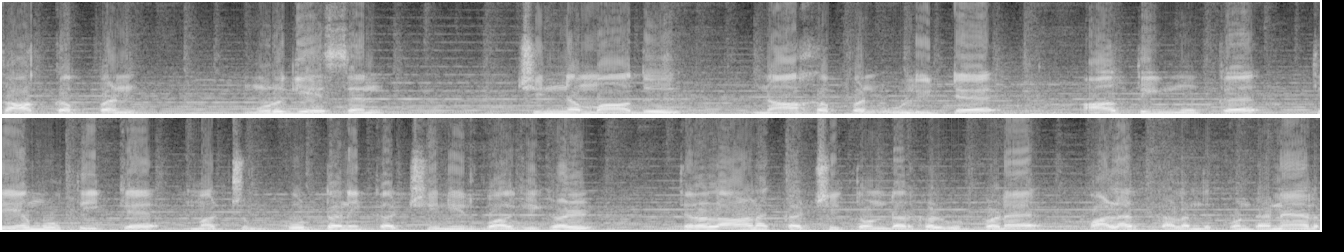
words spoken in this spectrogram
சாக்கப்பன் முருகேசன் சின்னமாது நாகப்பன் உள்ளிட்ட அதிமுக தேமுதிக மற்றும் கூட்டணி கட்சி நிர்வாகிகள் திரளான கட்சி தொண்டர்கள் உட்பட பலர் கலந்து கொண்டனர்.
